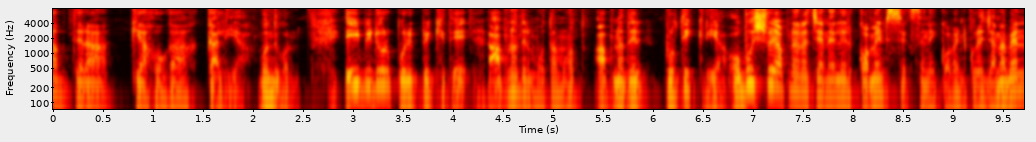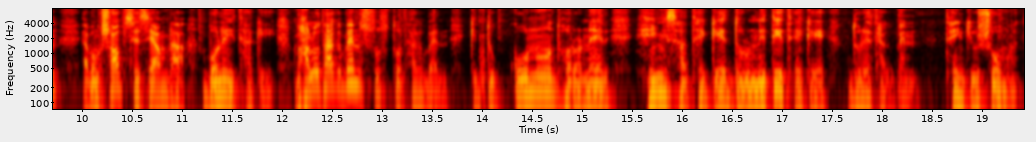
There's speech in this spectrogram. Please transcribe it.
আব তেরা কিয়া হোগা কালিয়া। বন্ধুগণ, এই ভিডিওর পরিপ্রেক্ষিতে আপনাদের মতামত, আপনাদের প্রতিক্রিয়া অবশ্যই আপনারা চ্যানেলের কমেন্ট সেকশনে কমেন্ট করে জানাবেন এবং সব শেষে আমরা বলেই থাকি, ভালো থাকবেন, সুস্থ থাকবেন, কিন্তু কোনো ধরনের হিংসা থেকে, দুর্নীতি থেকে দূরে থাকবেন। থ্যাংক ইউ সো মাচ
